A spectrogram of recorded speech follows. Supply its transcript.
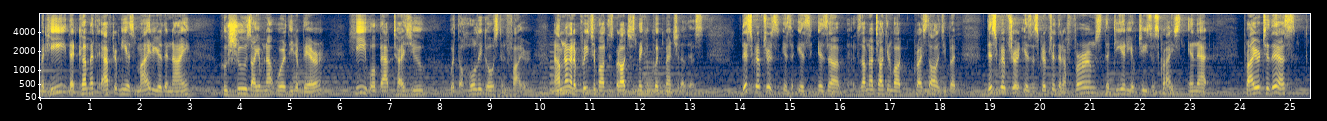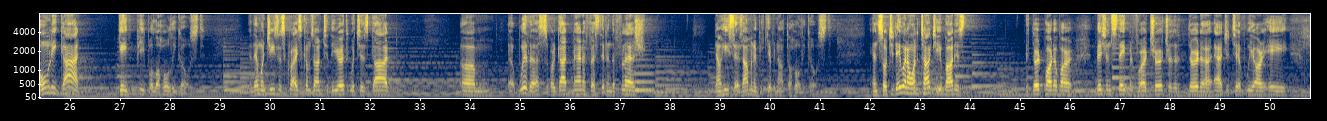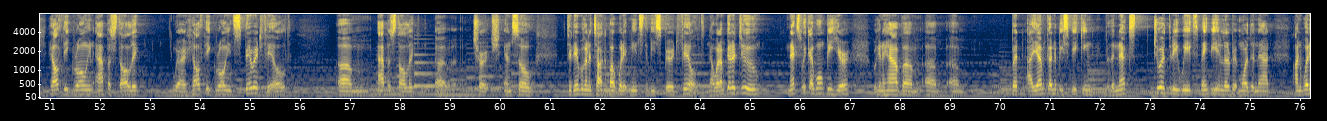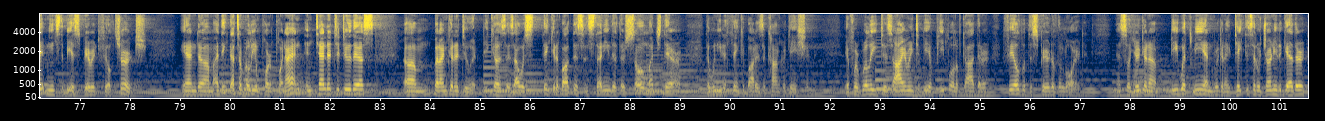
but he that cometh after me is mightier than I, whose shoes I am not worthy to bear. He will baptize you with the Holy Ghost and fire. Now, I'm not going to preach about this, but I'll just make a quick mention of this. This scripture is, is, is, is because uh, I'm not talking about Christology, but this scripture is a scripture that affirms the deity of Jesus Christ, in that prior to this, only God gave people the Holy Ghost. And then when Jesus Christ comes onto the earth, which is God um, uh, with us, or God manifested in the flesh, now he says, I'm going to be giving out the Holy Ghost. And so today, what I want to talk to you about is the third part of our vision statement for our church, or the third uh, adjective. We are a healthy, growing, apostolic, we are a healthy, growing, spirit filled, um, apostolic uh, church. And so today we're going to talk about what it means to be spirit filled. Now, what I'm going to do next week, I won't be here. We're going to have, um, um, um, but I am going to be speaking for the next two or three weeks, maybe a little bit more than that, on what it means to be a spirit filled church. And um, I think that's a really important point. I hadn't intended to do this, um, but I'm going to do it because as I was thinking about this and studying that, there's so much there that we need to think about as a congregation. If we're really desiring to be a people of God that are filled with the Spirit of the Lord. And so you're going to be with me, and we're going to take this little journey together,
